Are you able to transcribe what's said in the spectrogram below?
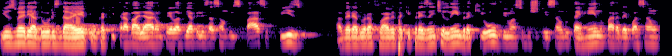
e os vereadores da época que trabalharam pela viabilização do espaço físico. A vereadora Flávia está aqui presente e lembra que houve uma substituição do terreno para adequação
